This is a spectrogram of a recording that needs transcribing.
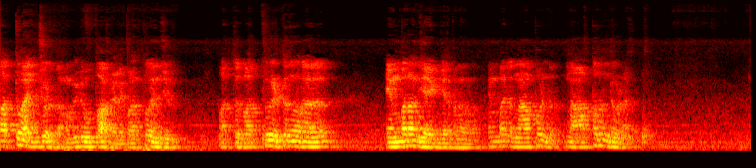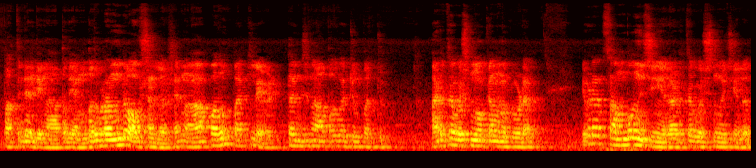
പത്തും അഞ്ചും എടുക്കാം. നമുക്ക് ഗ്രൂപ്പ് ആക്കല്ലേ പത്തും അഞ്ചും. പത്ത് പത്ത് എട്ട് എന്ന് പറഞ്ഞാൽ എൺപതാം വിചാരിക്കും ചിലപ്പോൾ എൺപതല്ല നാൽപ്പതുണ്ട് നാൽപ്പതുണ്ട് ഇവിടെ. പത്തിന്റെ ഇരട്ടി നാൽപ്പത് എൺപത് ഇവിടെ ഉണ്ട് ഓപ്ഷനില്ല പക്ഷെ നാൽപ്പതും പറ്റില്ലേ? എട്ടഞ്ച് നാൽപ്പത് പറ്റും പറ്റും. അടുത്ത ക്വസ്റ്റ്യൻ നോക്കാം നമുക്കിവിടെ. ഇവിടെ സംഭവം എന്ന് വെച്ച് കഴിഞ്ഞാൽ അടുത്ത ക്വസ്റ്റ്യൻ എന്ന് വെച്ച് കഴിഞ്ഞാൽ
